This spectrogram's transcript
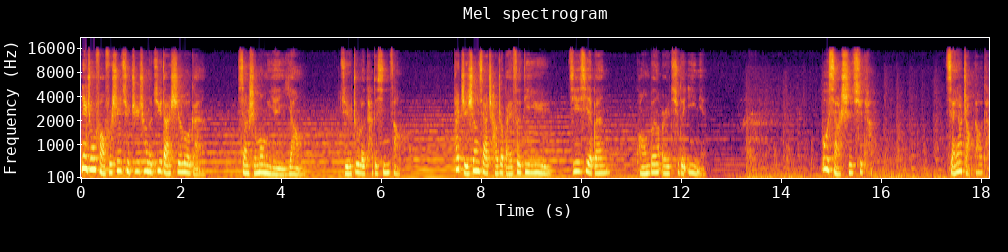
那种仿佛失去支撑的巨大失落感，像是梦魇一样，攫住了他的心脏。他只剩下朝着白色地狱机械般狂奔而去的意念。不想失去他，想要找到他。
